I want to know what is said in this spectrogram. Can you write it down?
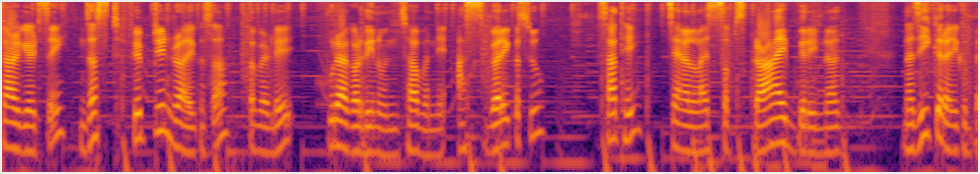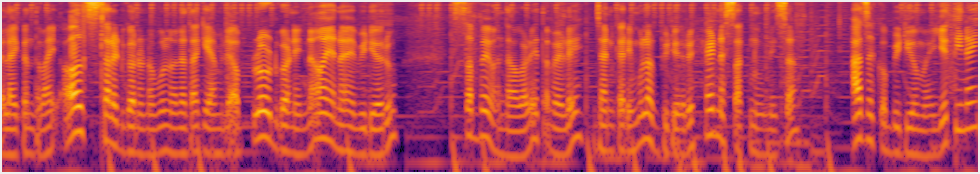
टार्गेट चाहिँ जस्ट फिफ्टिन रहेको छ। तपाईँहरूले पुरा गरिदिनुहुन्छ भन्ने आश गरेको छु। साथै च्यानललाई सब्सक्राइब गरी न नजिकै रहेको बेलायकन दबाई अल सेलेक्ट गर्न नभुल्नुहोला ताकि हामीले अपलोड गर्ने नयाँ नयाँ भिडियोहरू सबैभन्दा अगाडि तपाईँहरूले जानकारीमूलक भिडियोहरू हेर्न सक्नुहुनेछ। आजको भिडियोमा यति नै।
